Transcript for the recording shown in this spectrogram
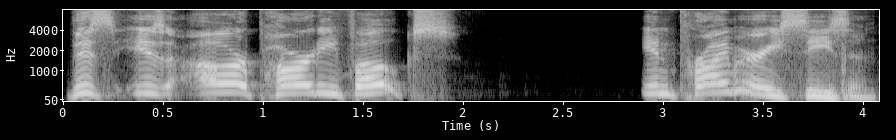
This is our party, folks. In primary season,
